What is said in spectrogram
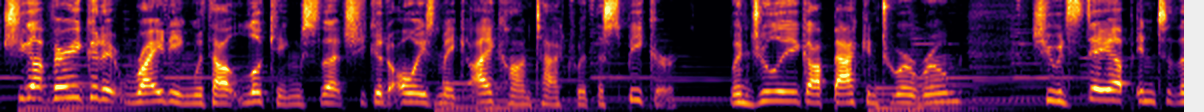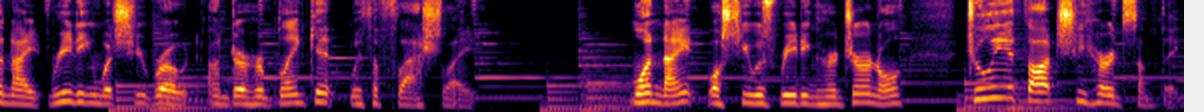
She got very good at writing without looking so that she could always make eye contact with the speaker. When Julia got back into her room, she would stay up into the night reading what she wrote under her blanket with a flashlight. One night, while she was reading her journal, Julia thought she heard something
